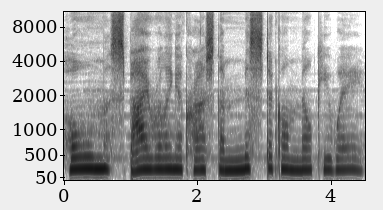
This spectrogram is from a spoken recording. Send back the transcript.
Home spiraling across the mystical Milky Way.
